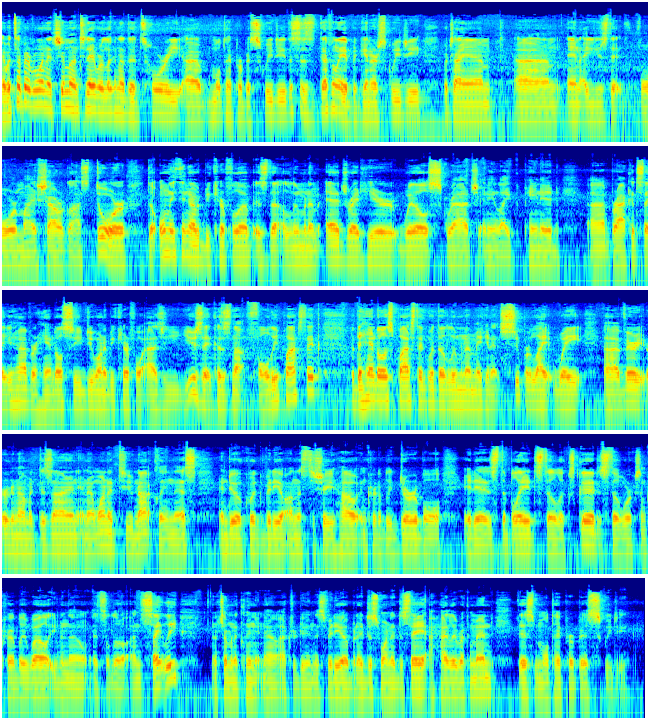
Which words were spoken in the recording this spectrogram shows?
Hey, what's up everyone? It's Jimbo and today we're looking at the Ettore uh, multi-purpose squeegee. This is definitely a beginner squeegee, which I am, um, and I used it for my shower glass door. The only thing I would be careful of is the aluminum edge right here will scratch any like painted uh, brackets that you have or handles. So you do want to be careful as you use it because it's not fully plastic, but the handle is plastic with the aluminum, making it super lightweight, uh, very ergonomic design. And I wanted to not clean this and do a quick video on this to show you how incredibly durable it is. The blade still looks good. It still works incredibly well, even though it's a little unsightly which I'm going to clean it now after doing this video, but I just wanted to say I highly recommend this multi-purpose squeegee.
